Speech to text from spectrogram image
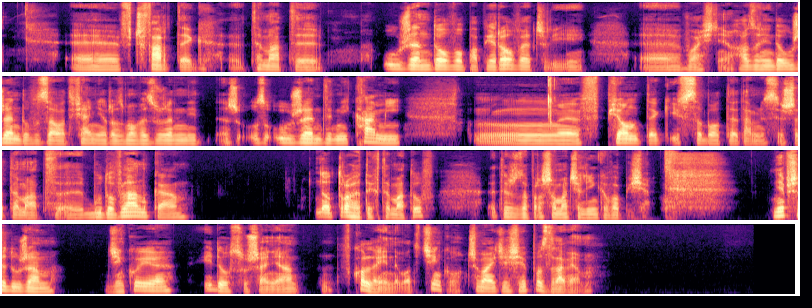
E, w czwartek e, tematy urzędowo-papierowe, czyli e, właśnie chodzenie do urzędów, załatwianie, rozmowy z, urzędni z urzędnikami. Mm, w piątek i w sobotę tam jest jeszcze temat budowlanka. No, trochę tych tematów. Też zapraszam, macie link w opisie. Nie przedłużam. Dziękuję i do usłyszenia w kolejnym odcinku. Trzymajcie się, pozdrawiam.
